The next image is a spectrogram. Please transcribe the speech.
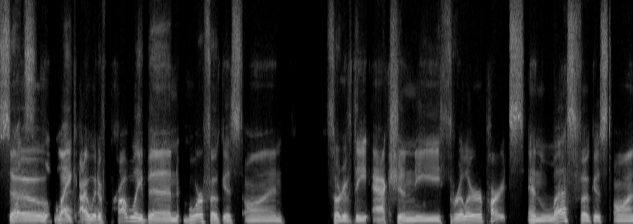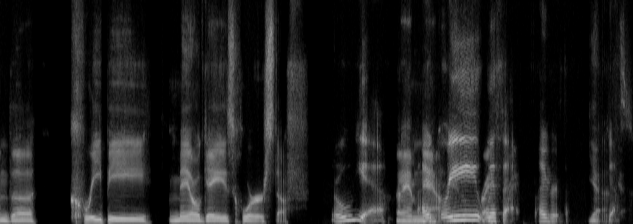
so, like like, I would have probably been more focused on sort of the actiony thriller parts and less focused on the creepy male gaze horror stuff Oh yeah. I am I agree right? with that. I agree with that. Yeah. Yes.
